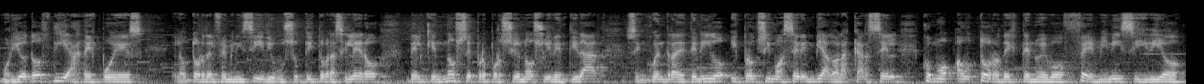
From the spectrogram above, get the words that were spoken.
murió dos días después. El autor del feminicidio, un súbdito brasilero del que no se proporcionó su identidad, se encuentra detenido y próximo a ser enviado a la cárcel como autor de este nuevo feminicidio.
